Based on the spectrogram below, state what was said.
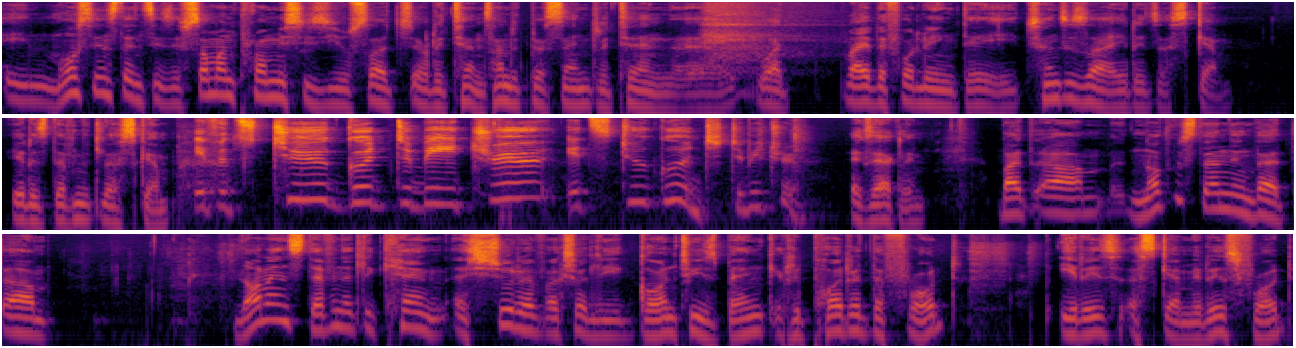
in most instances, if someone promises you such a return, 100% return, uh, what by the following day, chances are it is a scam. It is definitely a scam. If it's too good to be true, it's too good to be true. Exactly. But um, notwithstanding that, um, Lawrence definitely can, uh, should have actually gone to his bank, reported the fraud. It is a scam, it is fraud.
